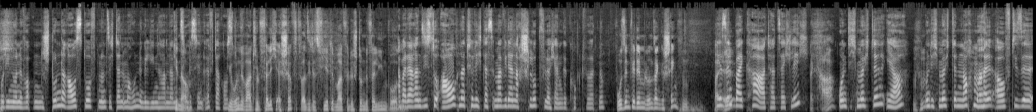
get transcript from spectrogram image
wo sich- die nur eine, Wo- eine Stunde raus durften und sich dann immer Hunde geliehen haben, damit sie Genau. ein bisschen öfter raus Die durften. Hunde waren schon völlig erschöpft, weil sie das vierte Mal für eine Stunde verliehen wurden. Aber daran siehst du auch natürlich, dass immer wieder nach Schlupflöchern geguckt wird. Ne? Wo sind wir denn mit unseren Geschenken? Bei Wir Elle? sind bei K tatsächlich. Bei K? Und ich möchte, ja, Mhm. und ich möchte nochmal auf diese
